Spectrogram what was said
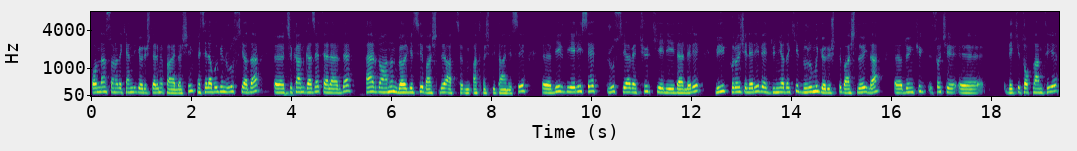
Ondan sonra da kendi görüşlerimi paylaşayım. Mesela bugün Rusya'da e, çıkan gazetelerde Erdoğan'ın bölgesi başlığı at, atmış bir tanesi. E, bir diğeri ise Rusya ve Türkiye liderleri büyük projeleri ve dünyadaki durumu görüştü başlığıyla e, dünkü Soçi'deki toplantıyı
